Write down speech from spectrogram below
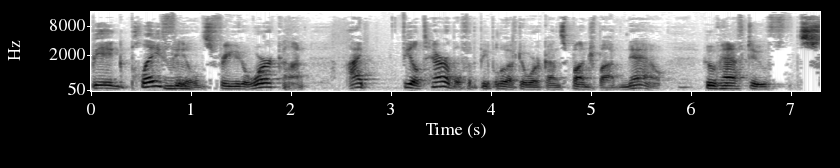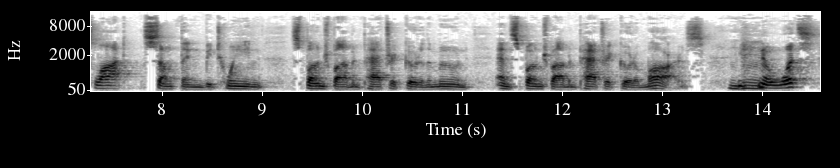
big play fields for you to work on. I feel terrible for the people who have to work on SpongeBob now, who have to f- slot something between SpongeBob and Patrick go to the moon and SpongeBob and Patrick go to Mars. Mm-hmm. You know what's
